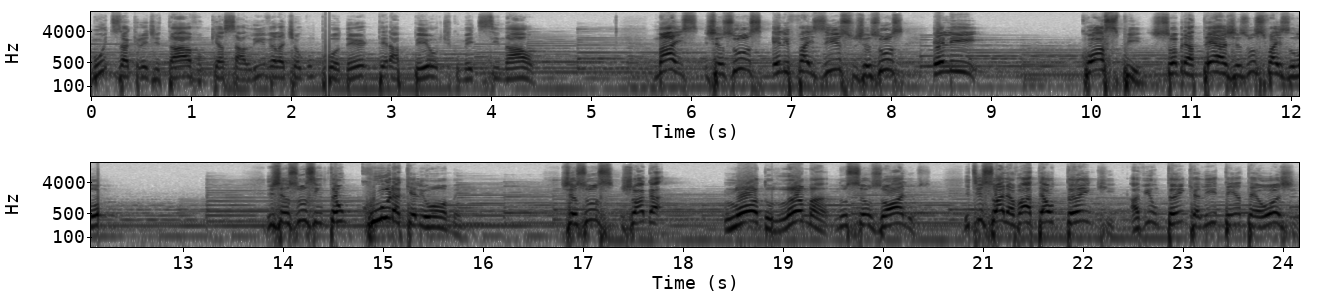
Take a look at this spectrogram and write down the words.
muitos acreditavam que a saliva ela tinha algum poder terapêutico, medicinal. Mas Jesus, ele faz isso, Jesus, ele cospe sobre a terra, Jesus faz lodo. E Jesus então cura aquele homem. Jesus joga lodo, lama nos seus olhos. E diz: Olha, vá até o tanque. Havia um tanque ali, tem até hoje.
